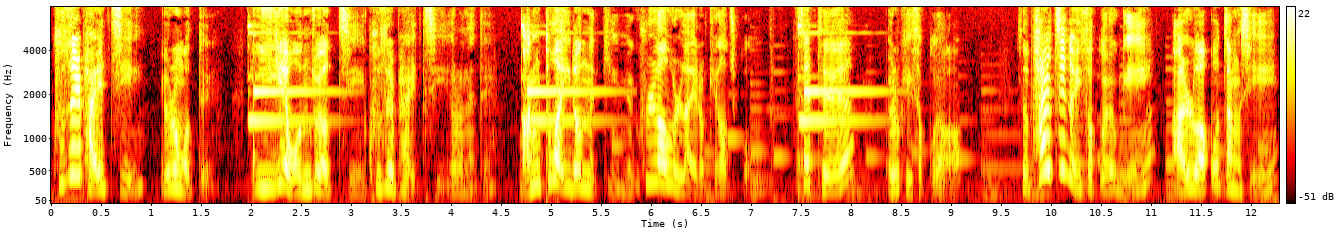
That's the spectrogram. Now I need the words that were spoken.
구슬 발찌. 이런 것들. 이게 원조였지. 구슬 발찌. 이런 애들. 망토가 이런 느낌. 여기 훌라훌라 이렇게 해가지고. 세트. 이렇게 있었고요. 그래서 팔찌도 있었고, 여기. 알로아 꽃장식.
